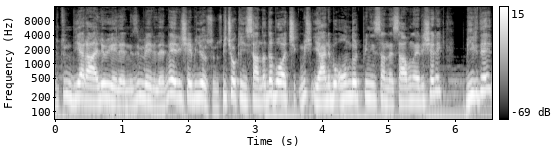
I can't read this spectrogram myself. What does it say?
bütün diğer aile üyelerinizin verilerine erişebiliyorsunuz. Birçok insanda da bu açıkmış. Yani bu 14 bin insanın hesabına erişerek bir de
